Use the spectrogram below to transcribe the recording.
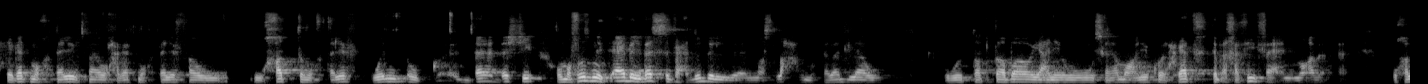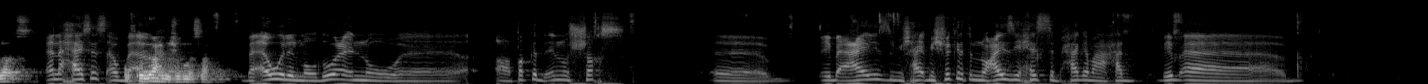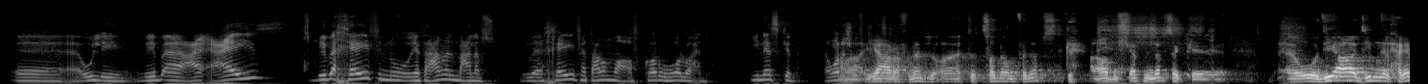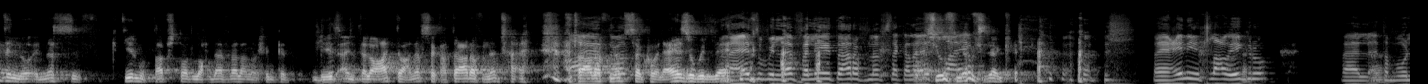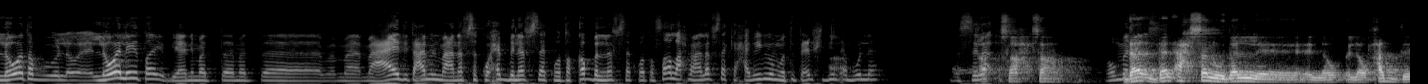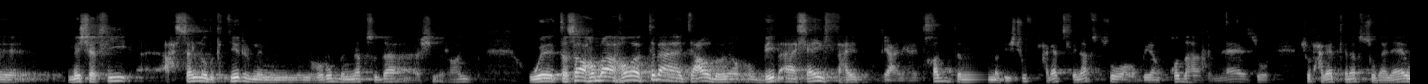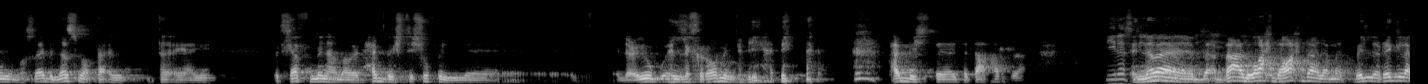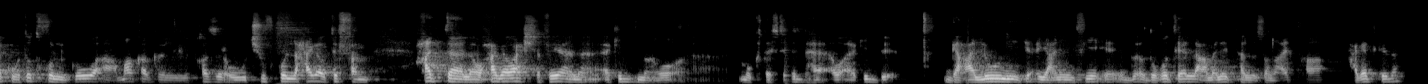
احتياجات مختلفة وحاجات مختلفة وخط مختلف وك- ده الشيء. والمفروض نتقابل بس في حدود المصلحة المتبادلة والطبطبة يعني وسلام عليكم. والحاجات تبقى خفيفة يعني وخلاص. أنا حاسس أو وكل واحد يشوف مصلحته. بأول الموضوع إنه آه، أعتقد إنه الشخص آه، بيبقى عايز مش. مش فكرة إنه عايز يحس بحاجة مع حد. بيبقى أقول إيه؟ بيبقى عا- عايز بيبقى خايف إنه يتعامل مع نفسه. بيبقى خايف يتعامل مع أفكاره وهو لوحده. في ناس كده. أو أنا آه شفت يعرف نفسه. آه تتصدم في نفسك. آه بتخاف من نفسك. آه آه، ودي آه دي من الحاجات اللي الناس كتير ما بتعرفش تقعد لوحدها فعلا. عشان كده بيبقى أنت لو قعدت مع نفسك هتعرف نفسك هتعرف تقعد- نفسك والعياذ بالله. والعياذ بالله. فليه تعرف نفسك؟ أنا شوف. نفسك. فيا عيني يطلعوا يجروا. فال... طب واللي هو طب اللي هو ليه طيب؟ يعني ما ت... ما, ت... ما... عادي تعامل مع نفسك وحب نفسك وتقبل نفسك وتصالح مع نفسك يا حبيبي وما تتعبش دين ابونا بس لا. صح صح. هم ده. ده الأحسن وده اللي لو لو حد مشى فيه أحسن له بكتير من من هروب من نفسه ده شيء رهيب. والتصاعد هو هو بتبقى تعود وبيبقى شايف هي يعني هيتخض لما بيشوف حاجات في نفسه وبينقدها في الناس ويشوف حاجات في نفسه بلاوي ومصايب الناس ما يعني بتخاف منها ما بتحبش تشوف ال- العيوب والاكرام اللي فيها دي. ما بتحبش تتعرى في ناس إنما بعد واحدة واحدة لما تبل رجلك وتدخل جوه أعماقك القذره وتشوف كل حاجة وتفهم حتى لو حاجة وحشة فيها أنا أكيد ما هو مكتسبها أو أكيد جعلوني يعني في ضغوط هي اللي عملتها اللي صنعتها حاجات كده.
